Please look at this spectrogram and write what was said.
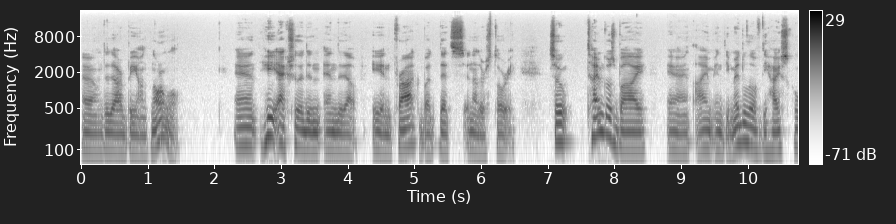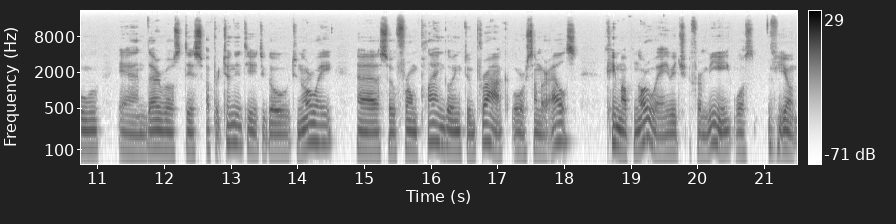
um, that are beyond normal and he actually didn't end up in Prague, but that's another story. So time goes by, and I'm in the middle of the high school, and there was this opportunity to go to Norway. Uh, so from plan going to Prague or somewhere else, came up Norway, which for me was you know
